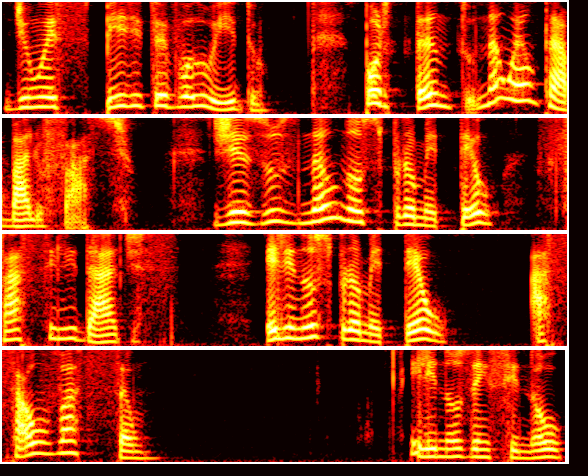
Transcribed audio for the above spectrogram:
de um espírito evoluído. Portanto, não é um trabalho fácil. Jesus não nos prometeu facilidades. Ele nos prometeu a salvação. Ele nos ensinou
